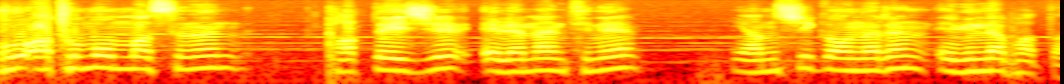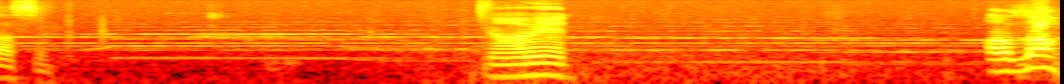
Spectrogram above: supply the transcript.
Bu atom bombasının patlayıcı elementini yanlışlıkla onların evinde patlasın. Amin. Allah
